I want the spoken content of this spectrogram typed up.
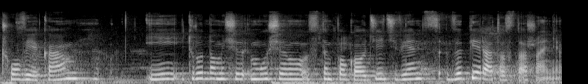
człowieka i trudno mi się, mu się z tym pogodzić, więc wypiera to zdarzenie.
